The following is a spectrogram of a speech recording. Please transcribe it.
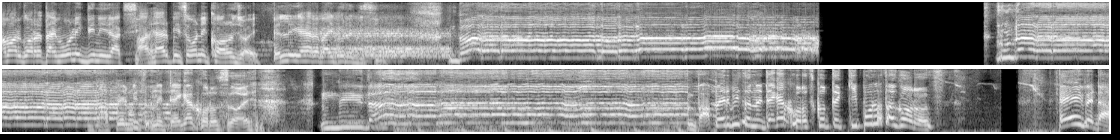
আমার ঘরে তো আমি অনেক দিনই রাখছি আর হ্যার পিছে অনেক খরচ হয় এর লিগে হ্যাঁ বাই করে দিছি বাপের পিছনে টাকা খরচ হয় বাপের পিছনে টাকা খরচ করতে কি পড়তা খরচ এই বেটা,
